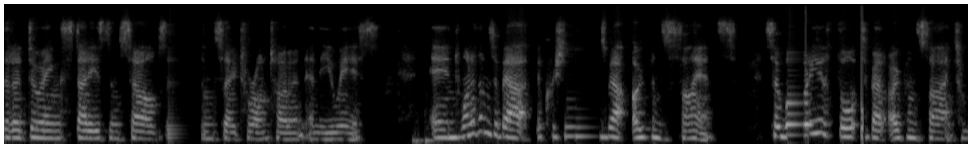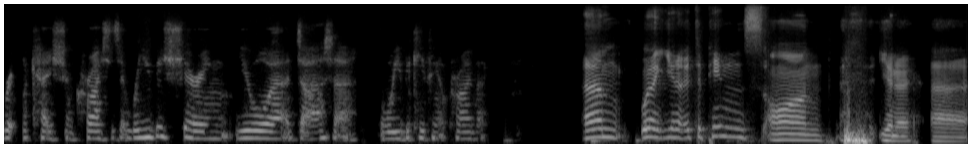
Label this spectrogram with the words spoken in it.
that are doing studies themselves in, say, Toronto and, and the US. And one of them's about, the question is about open science. So what are your thoughts about open science replication crisis? Will you be sharing your data or will you be keeping it private? Um, well, you know, it depends on, you know, uh,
